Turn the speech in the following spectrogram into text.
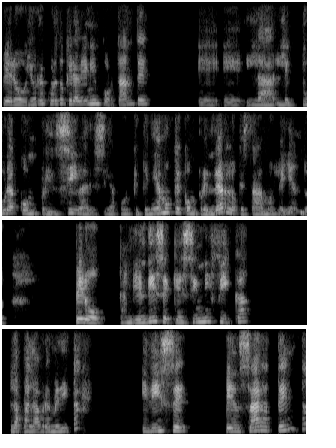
pero yo recuerdo que era bien importante eh, eh, la lectura comprensiva, decía, porque teníamos que comprender lo que estábamos leyendo. Pero también dice qué significa la palabra meditar. Y dice pensar atenta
